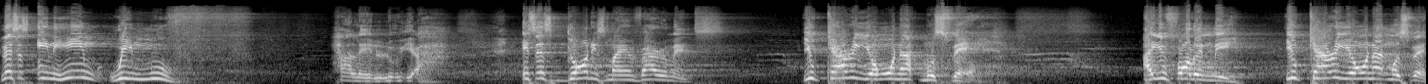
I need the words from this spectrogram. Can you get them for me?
This says, In him we move. Hallelujah. It says, God is my environment. You carry your own atmosphere. Are you following me? You carry your own atmosphere.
